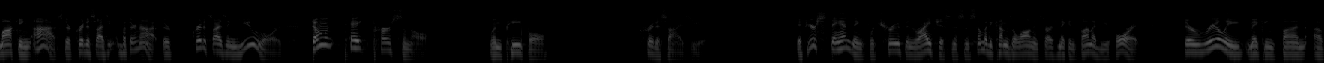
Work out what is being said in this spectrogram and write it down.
mocking us. They're criticizing, but they're not. They're criticizing you, Lord. Don't take personal when people criticize you. If you're standing for truth and righteousness and somebody comes along and starts making fun of you for it, they're really making fun of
